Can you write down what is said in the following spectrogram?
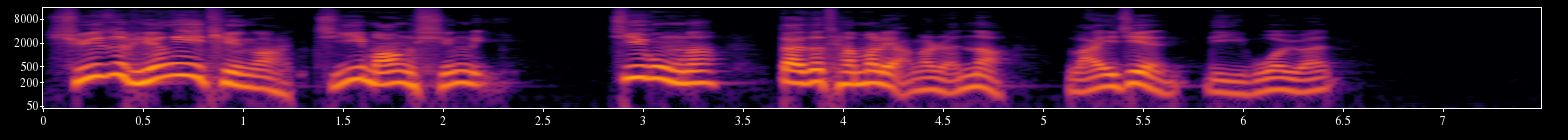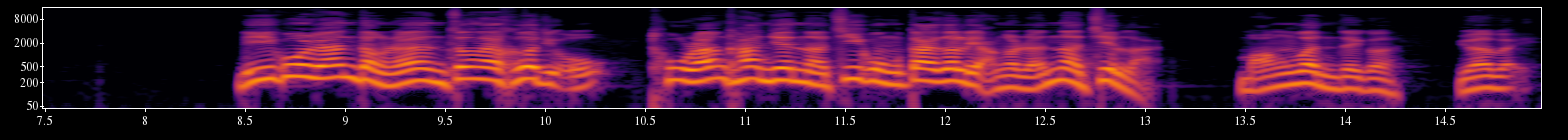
徐志平一听啊，急忙行礼。济公呢，带着他们两个人呢，来见李国元。李国元等人正在喝酒，突然看见呢，济公带着两个人呢进来，忙问这个袁伟。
